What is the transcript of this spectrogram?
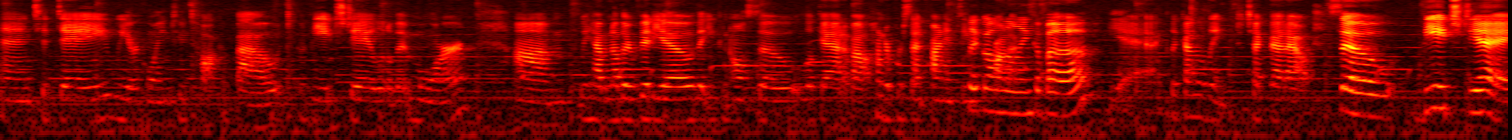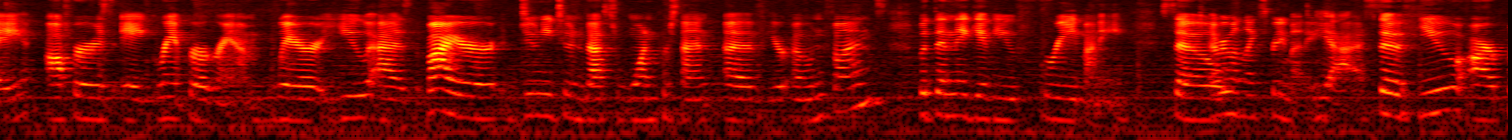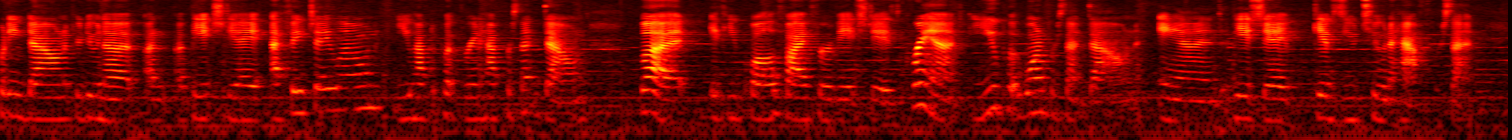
And today we are going to talk about VHDA a little bit more. Um, we have another video that you can also look at about 100% financing Click on products. the link above. Yeah, click on the link to check that out. So VHDA offers a grant program where you as the buyer do need to invest 1% of your own funds, but then they give you free money. So Everyone likes free money. yeah, so if you are putting down, if you're doing a, a, a VHDA FHA loan, you have to put 3.5% down. But if you qualify for VHDA's grant, you put 1% down and VHDA gives you 2.5%.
